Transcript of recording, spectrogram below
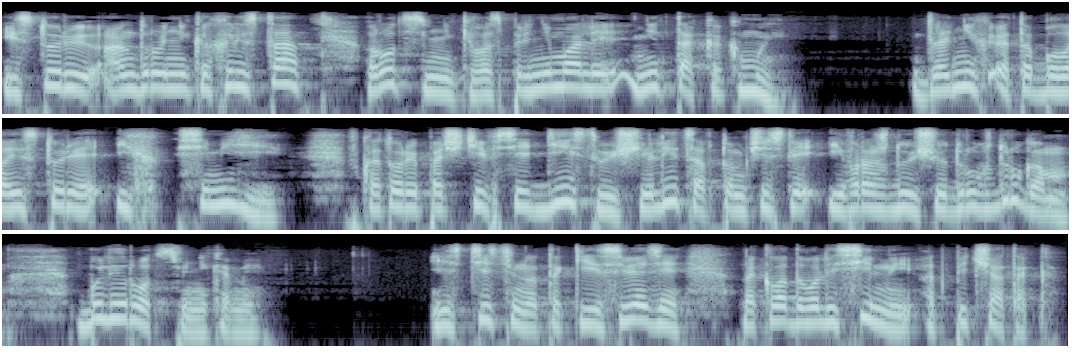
Историю Андроника Христа родственники воспринимали не так, как мы. Для них это была история их семьи, в которой почти все действующие лица, в том числе и враждующие друг с другом, были родственниками. Естественно, такие связи накладывали сильный отпечаток,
